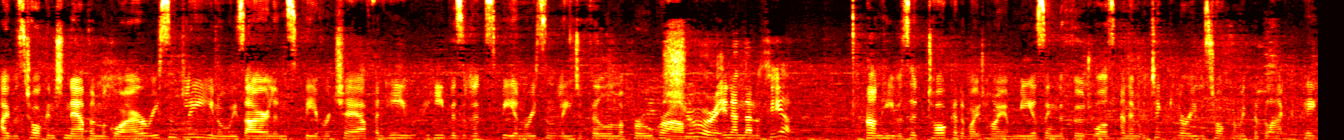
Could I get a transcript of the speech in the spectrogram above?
I was talking to Neven Maguire recently. You know, he's Ireland's favourite chef, and he he visited Spain recently to film a program. sure, in Andalusia. And he was talking about how amazing the food was, and in particular, he was talking about the black pig.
